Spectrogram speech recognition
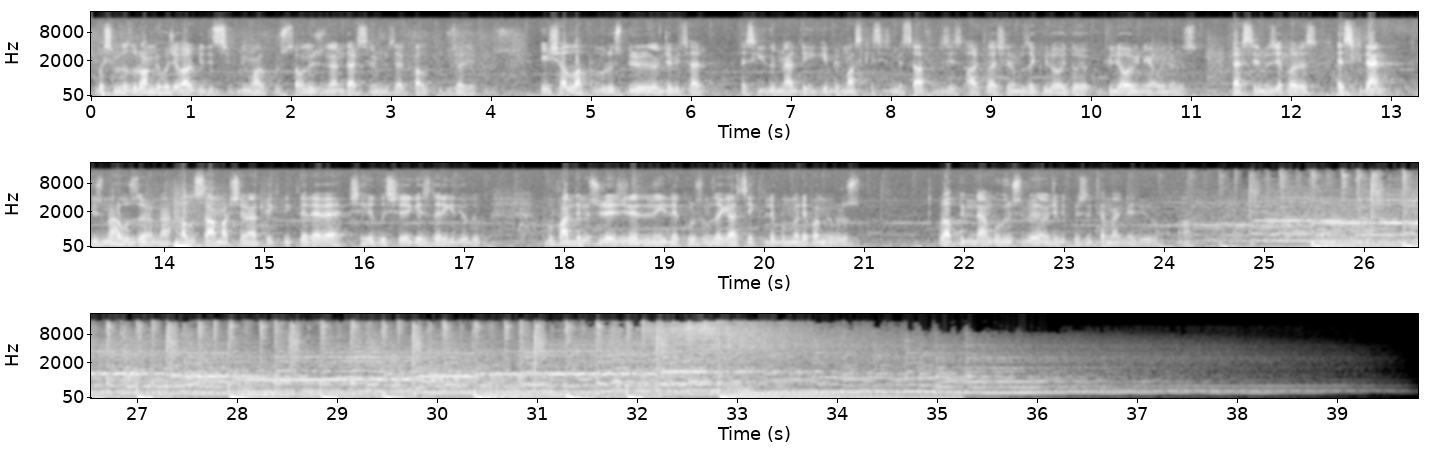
başımızda duran bir hoca var, bir disiplin var kursta. Onun yüzden derslerimize kaldık, güzel yapıyoruz. İnşallah bu virüs bir an önce biter. Eski günlerdeki gibi maskesiz, mesafesiz, arkadaşlarımızla güle, oyda- güle oynaya oynarız. Derslerimizi yaparız. Eskiden yüzme havuzlarına, halı saha maçlarına, pikniklere ve şehir dışı gezilere gidiyorduk. Bu pandemi süreci nedeniyle kursumuza gelsek bile bunları yapamıyoruz. Rabbimden bu virüsün bir an önce bitmesini temenni ediyorum. Amin.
